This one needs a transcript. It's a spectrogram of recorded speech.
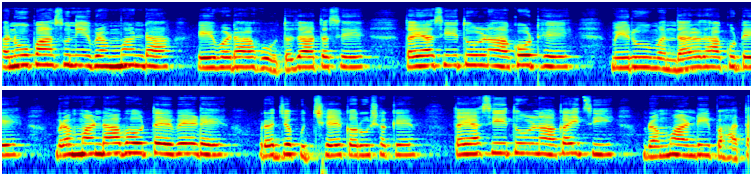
अनुपासुनी ब्रह्मांडा एवढा होत जातसे. तयासी तुलना कोठे? मेरू मंदार धाकुटे ब्रह्मांडा भवते वेडे व्रजपुच्छे करू शके. तयासी तुलना कैची ब्रह्मांडी पाहता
